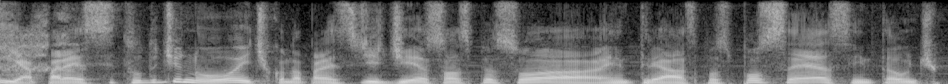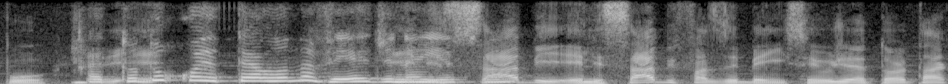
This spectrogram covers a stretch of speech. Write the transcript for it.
Sim, e aparece tudo de noite. Quando aparece de dia, é só as pessoas, entre aspas, possessam. Então, tipo. É ele- tudo com telona verde, né? ele Isso. né? sabe, ele sabe fazer bem. Isso aí o diretor tá,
